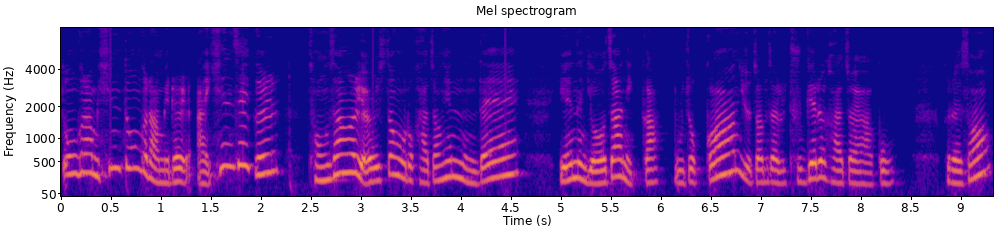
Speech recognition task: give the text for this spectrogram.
동그라미 흰 동그라미를 아니 흰색을 정상을 열성으로 가정했는데 얘는 여자니까 무조건 유전자를 두 개를 가져야 하고 그래서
